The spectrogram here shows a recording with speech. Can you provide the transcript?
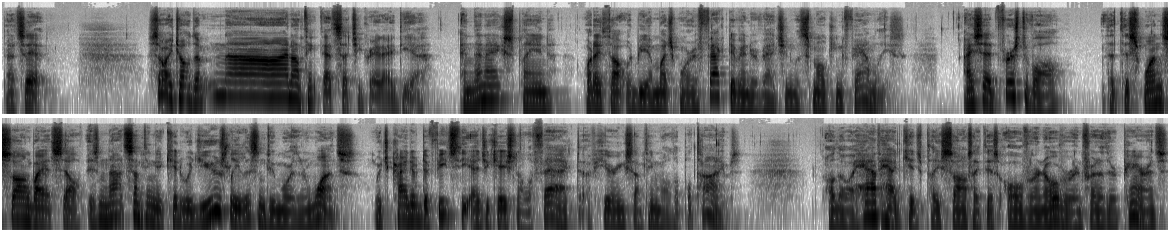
that's it. So I told them, no, I don't think that's such a great idea. And then I explained what I thought would be a much more effective intervention with smoking families. I said, first of all, that this one song by itself is not something a kid would usually listen to more than once, which kind of defeats the educational effect of hearing something multiple times. Although I have had kids play songs like this over and over in front of their parents,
